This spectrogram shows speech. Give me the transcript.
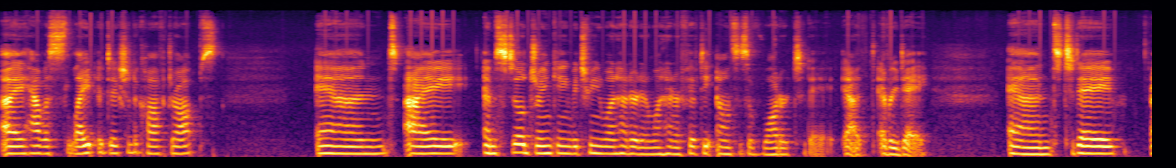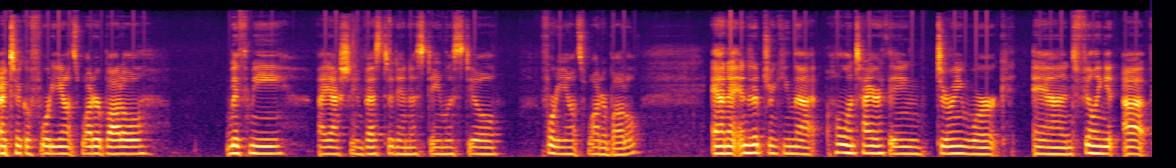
I have a slight addiction to cough drops. And I am still drinking between 100 and 150 ounces of water today, uh, every day. And today I took a 40 ounce water bottle with me. I actually invested in a stainless steel 40 ounce water bottle. And I ended up drinking that whole entire thing during work and filling it up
